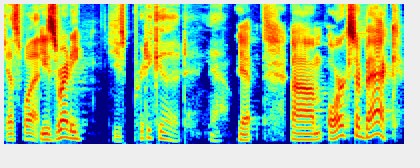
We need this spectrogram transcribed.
guess what? He's ready. He's pretty good. Yeah. Yep. Um, orcs are back.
